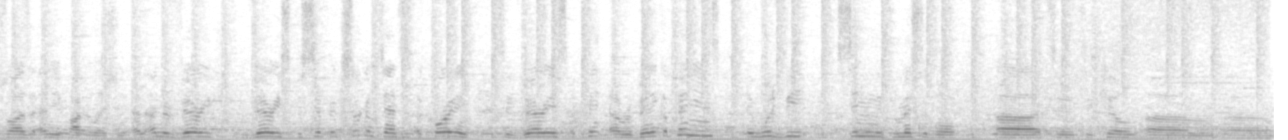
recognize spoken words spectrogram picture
concept in, in Jewish law as any population, and under very, very specific circumstances, according to various opin- uh, rabbinic opinions, it would be seemingly permissible uh, to, to kill um, um,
